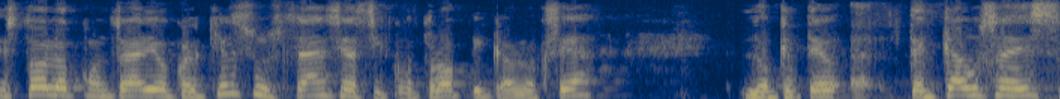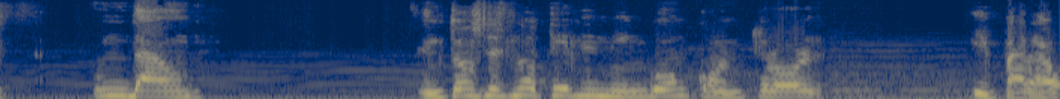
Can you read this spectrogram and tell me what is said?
Es todo lo contrario. Cualquier sustancia psicotrópica o lo que sea, lo que te, te causa es un down. Entonces no tienes ningún control y para, eh,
